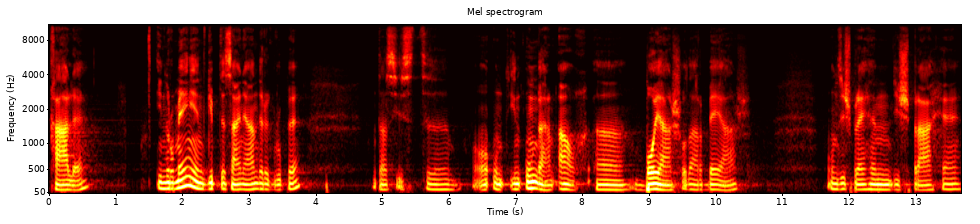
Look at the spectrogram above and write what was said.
Kale. In Rumänien gibt es eine andere Gruppe, das ist, äh, und in Ungarn auch, äh, Boyasch oder Beasch. Und sie sprechen die Sprache,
